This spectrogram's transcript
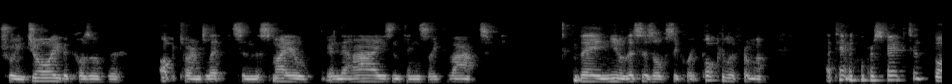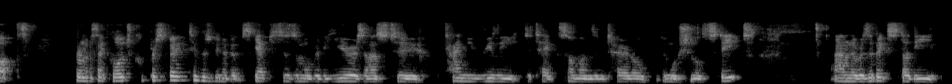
showing joy because of the upturned lips and the smile in the eyes and things like that, then, you know, this is obviously quite popular from a a technical perspective, but from a psychological perspective, there's been a bit of skepticism over the years as to can you really detect someone's internal emotional state? And there was a big study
